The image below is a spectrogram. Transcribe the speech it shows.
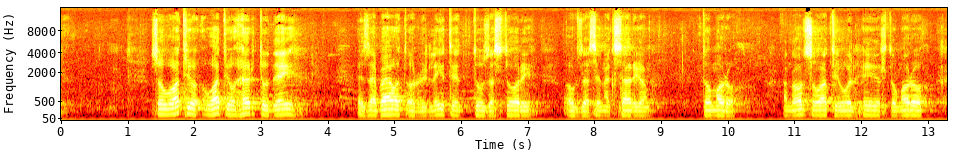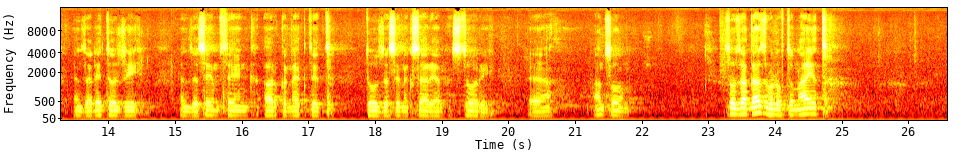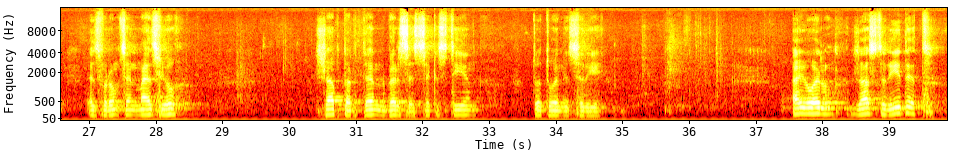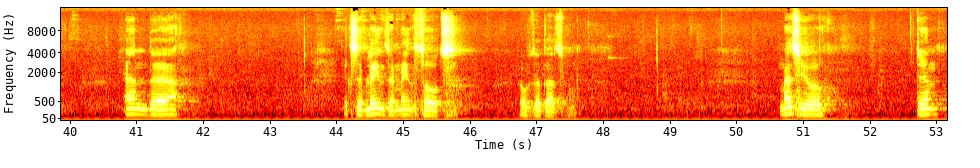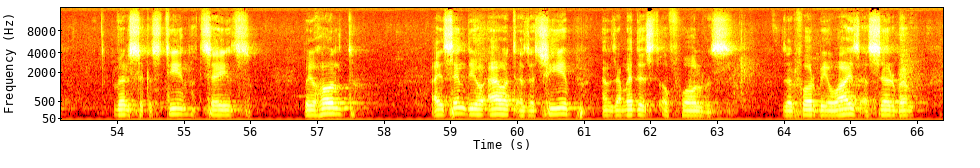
So what you, what you heard today is about or related to the story of the Synaxarion tomorrow. And also what you will hear tomorrow in the liturgy and the same thing are connected to the Synaxarion story. Uh, and so on. So the gospel of tonight is from St. Matthew, chapter 10, verses 16 to 23. I will just read it and uh, explain the main thoughts of the gospel. Matthew 10, verse 16, it says, Behold, I send you out as a sheep in the midst of wolves. Therefore be wise as serpents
